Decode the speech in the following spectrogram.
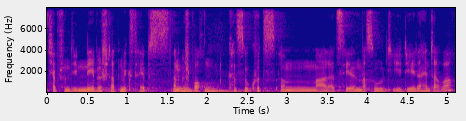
ich habe schon die Nebelstadt-Mixtapes mhm. angesprochen. Kannst du kurz ähm, mal erzählen, was so die Idee dahinter war?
